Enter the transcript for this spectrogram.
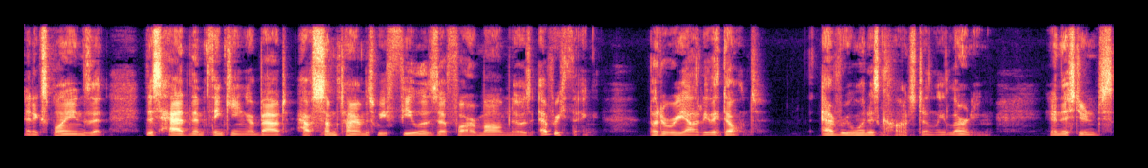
It explains that this had them thinking about how sometimes we feel as if our mom knows everything, but in reality they don't everyone is constantly learning. And the student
